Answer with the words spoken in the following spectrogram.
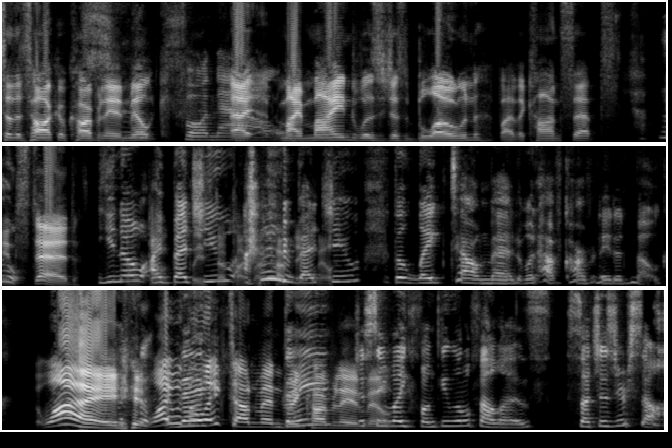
to the talk of carbonated milk. For now. Uh, my mind was just blown by the concept. Instead, you know, Oh, I bet you, don't talk about I bet milk. you, the Lake Town men would have carbonated milk. Why? Why would They- the Lake Town men drink carbonated just milk? Just seem like funky little fellas, such as yourself.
